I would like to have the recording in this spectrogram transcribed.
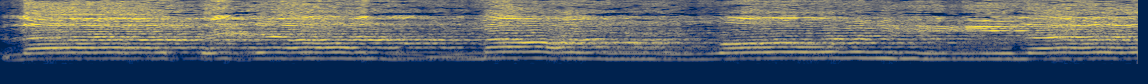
لا تجعل مع الله إلها.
